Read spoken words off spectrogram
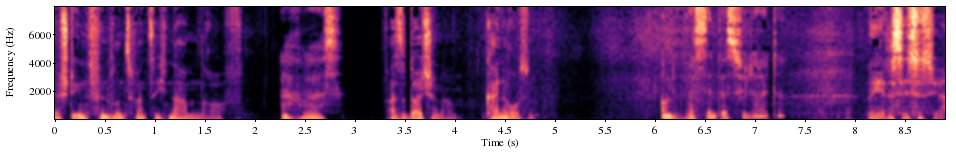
Da stehen 25 Namen drauf. Ach was. Also deutsche Namen. Keine Russen. Und was sind das für Leute? Naja, das ist es ja.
